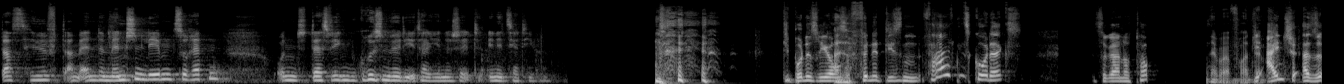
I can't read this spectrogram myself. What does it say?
Das hilft am Ende Menschenleben zu retten und deswegen begrüßen wir die italienische Initiative. die Bundesregierung also, findet diesen Verhaltenskodex sogar noch top. Die also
